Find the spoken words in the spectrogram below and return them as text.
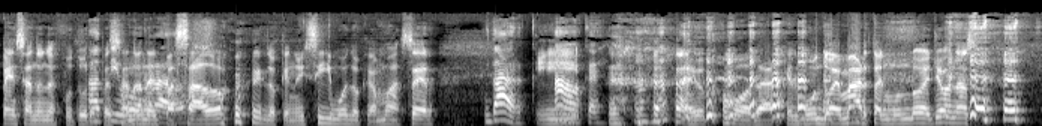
pensando en el futuro, pensando en el pasado, lo que no hicimos, lo que vamos a hacer. Dark. Y Ah, ok. algo como Dark, el mundo de Marta, el mundo de Jonas.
